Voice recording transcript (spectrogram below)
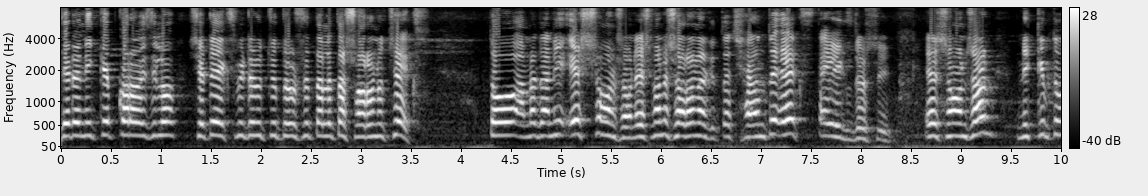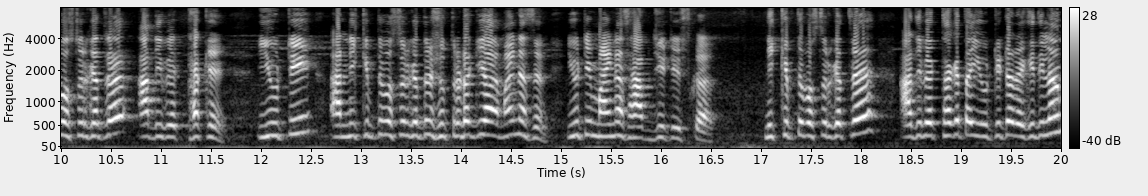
যেটা নিক্ষেপ করা হয়েছিল, সেটা এক্স মিটার উচ্চতা উঠছে তাহলে তার স্মরণ হচ্ছে এক্স তো আমরা জানি এস সমান সমান এস মানে স্মরণ আর কি। তার স্মরণ তো এক্স তাই এক্স ধরছি। এস সমান সমান নিক্ষিপ্ত বস্তুর ক্ষেত্রে আদিবেগ থাকে। ইউটি আর নিক্ষিপ্ত বস্তুর ক্ষেত্রে সূত্রটা কি হয়? মাইনাসের u t minus half g t square নিক্ষিপ্ত বস্তুর ক্ষেত্রে আদিবেগ থাকে, তাই ইউটিটা রেখে দিলাম।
